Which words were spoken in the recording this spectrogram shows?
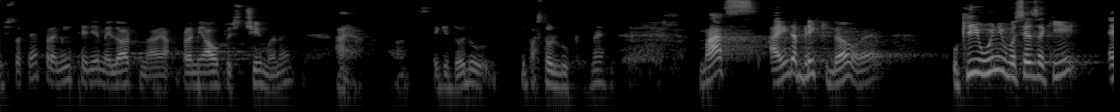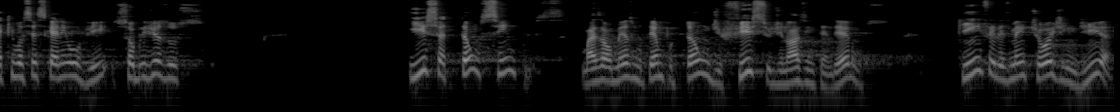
Isso até para mim seria melhor para minha autoestima, né? Ah, seguidor do, do pastor Lucas, né? Mas, ainda bem que não, né? O que une vocês aqui é que vocês querem ouvir sobre Jesus. E isso é tão simples, mas ao mesmo tempo tão difícil de nós entendermos, que infelizmente hoje em dia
